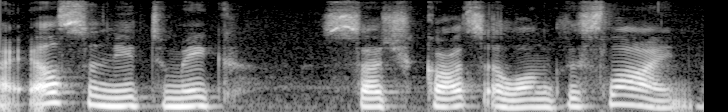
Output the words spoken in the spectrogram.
I also need to make such cuts along this line.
